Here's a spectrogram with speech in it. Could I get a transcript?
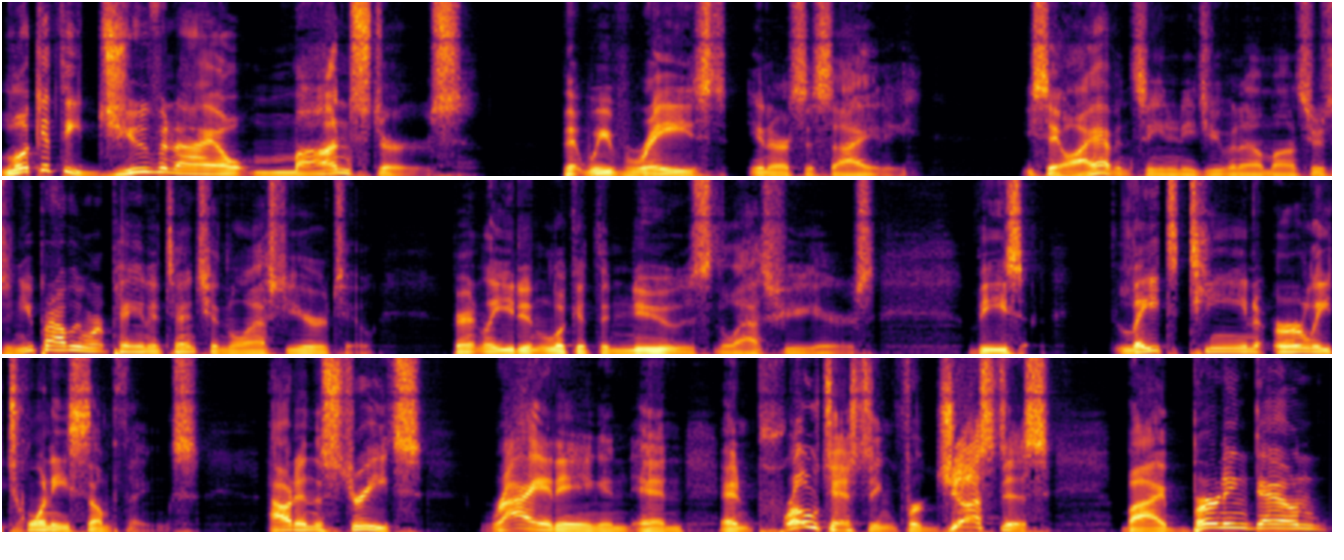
Look at the juvenile monsters that we've raised in our society. You say, Oh, I haven't seen any juvenile monsters, and you probably weren't paying attention the last year or two. Apparently, you didn't look at the news the last few years. These late teen, early 20 somethings out in the streets rioting and, and, and protesting for justice by burning down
